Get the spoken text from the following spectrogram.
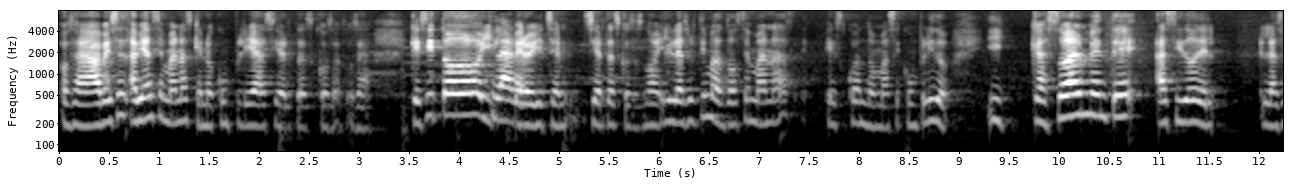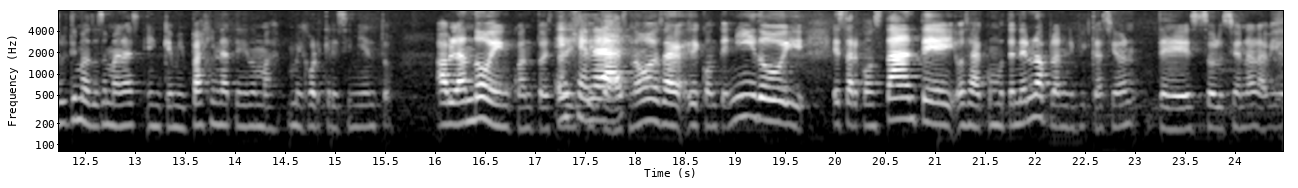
o sea, a veces, habían semanas que no cumplía ciertas cosas, o sea, que sí todo, y, Claro. pero y ciertas cosas no. Y las últimas dos semanas es cuando más he cumplido. Y casualmente ha sido de las últimas dos semanas en que mi página ha tenido ma- mejor crecimiento. Hablando en cuanto a estadísticas, general. ¿no? O sea, de contenido y estar constante, y, o sea, como tener una planificación te soluciona la vida.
